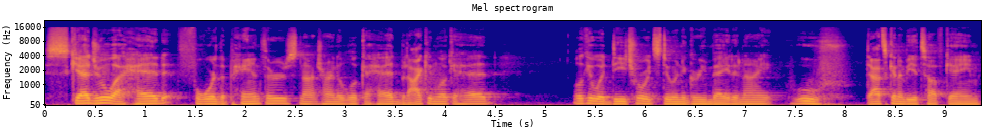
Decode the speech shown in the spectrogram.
schedule ahead for the Panthers, not trying to look ahead, but I can look ahead. Look at what Detroit's doing to Green Bay tonight. Oof, that's going to be a tough game.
